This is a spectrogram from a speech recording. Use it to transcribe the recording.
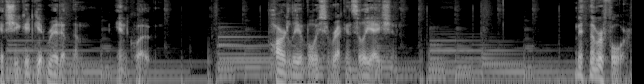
if she could get rid of them, end quote hardly a voice of reconciliation. Myth number four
